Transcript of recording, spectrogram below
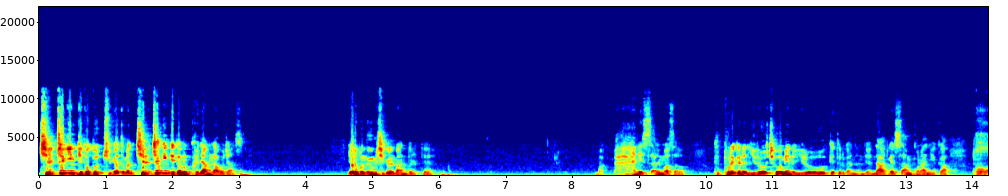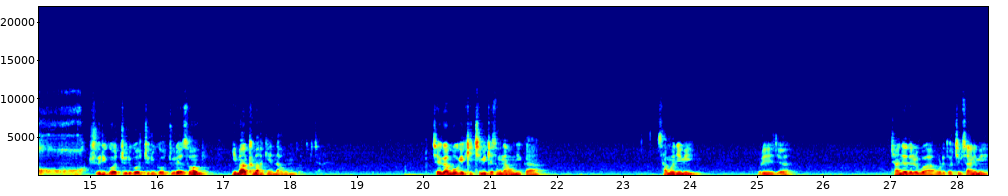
질적인 기도도 중요하지만 질적인 기도는 그냥 나오지 않습니다. 여러분 음식을 만들 때 막 많이 삶아서 부풀에게는 이렇게 처음에는 이렇게 들어갔는데 나중에 삶고 나니까 푹 줄이고 줄이고 줄이고 줄여서 이만큼 하게 나오는 것 있잖아요. 제가 목에 기침이 계속 나오니까 사모님이 우리 저 자녀들과 우리 또 집사님이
